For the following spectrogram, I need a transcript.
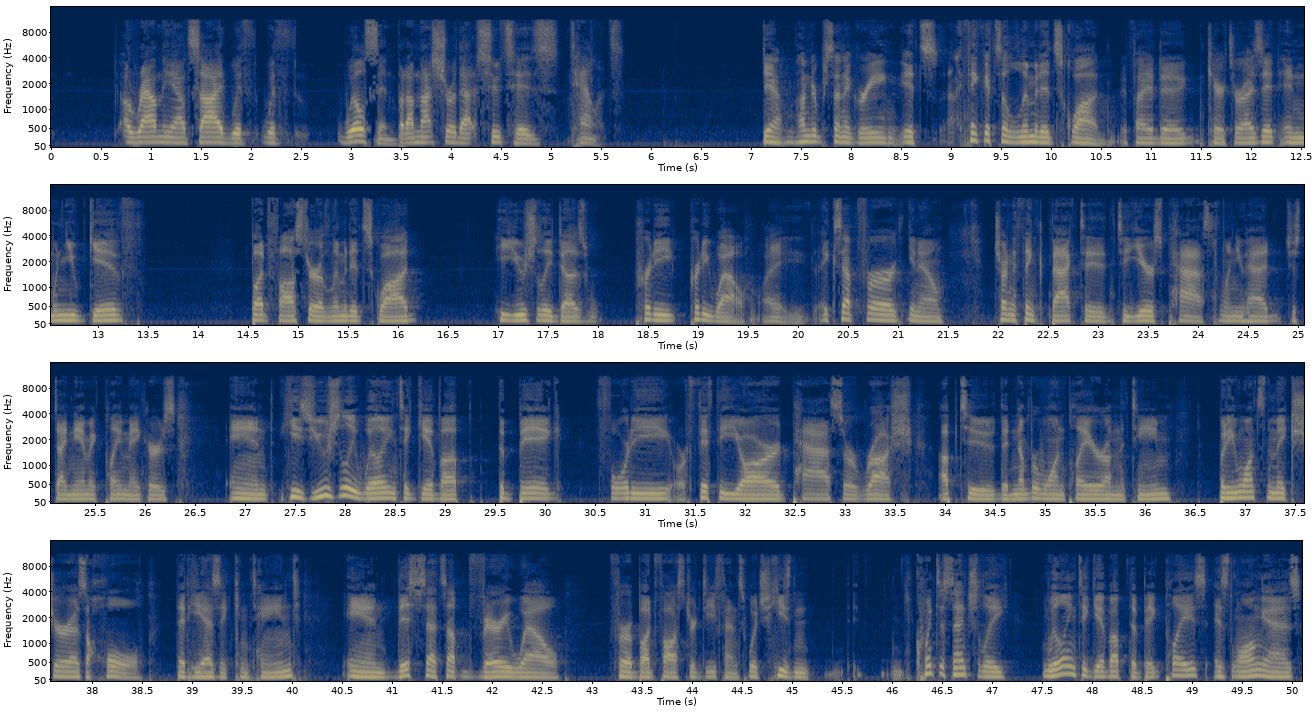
around the outside with with Wilson, but I'm not sure that suits his talents. Yeah, 100% agree. It's I think it's a limited squad if I had to characterize it and when you give Bud Foster a limited squad, he usually does pretty pretty well. I, except for, you know, trying to think back to, to years past when you had just dynamic playmakers, and he's usually willing to give up the big 40 or 50 yard pass or rush up to the number one player on the team, but he wants to make sure as a whole that he has it contained. And this sets up very well for a Bud Foster defense, which he's quintessentially willing to give up the big plays as long as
